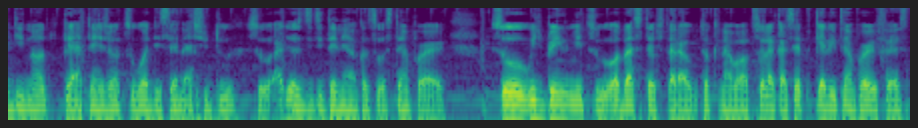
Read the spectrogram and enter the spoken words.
did not pay attention to what they said I should do. So I just did it anyhow because it was temporary. So, which brings me to other steps that I'll be talking about. So, like I said, get it temporary first.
